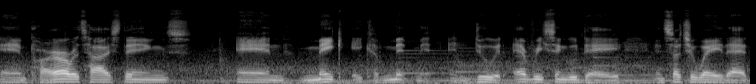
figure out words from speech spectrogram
and prioritize things and make a commitment and do it every single day in such a way that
